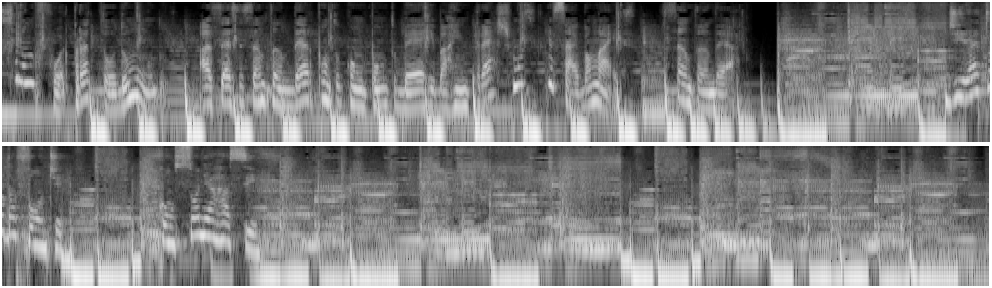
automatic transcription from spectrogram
se não for para todo mundo. Acesse santander.com.br barra empréstimos e saiba mais. Santander. Direto da Fonte, com Sônia Rassi.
